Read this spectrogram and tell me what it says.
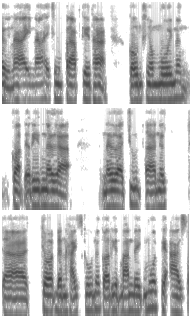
នៅណាឯណាហើយខ្ញុំប្រាប់គេថាកូនខ្ញុំមួយនឹងគាត់រៀននៅនៅជូនៅ Jordan High School នឹងក៏រៀនបានលេខ1ពាក់អាវស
